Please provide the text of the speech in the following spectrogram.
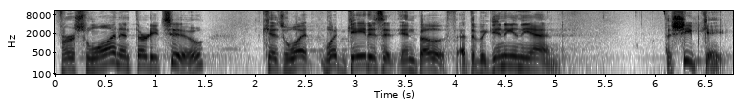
Verse 1 and 32, because what, what gate is it in both, at the beginning and the end? The sheep gate.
